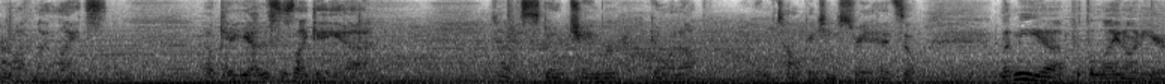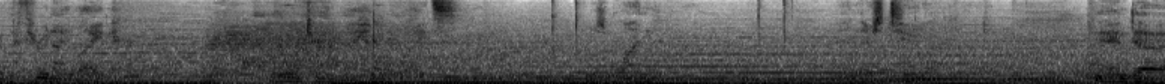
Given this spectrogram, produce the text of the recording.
turn off my lights. Okay, yeah, this is like a uh, kind of a scope chamber going up, and tunnel continues straight ahead. So let me uh, put the light on here, the through night light. I'm gonna turn on my helmet lights. There's one, and there's two. And uh,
